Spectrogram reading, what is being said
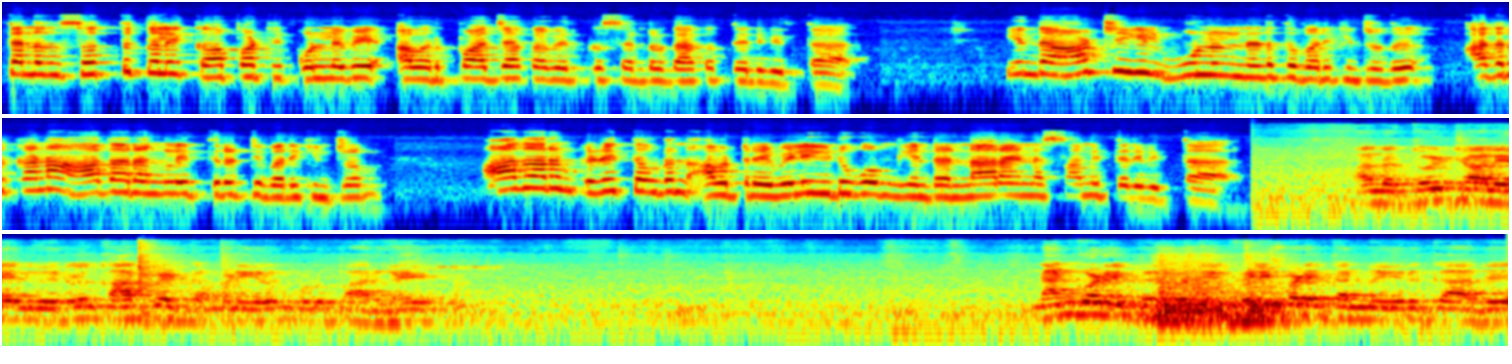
தனது சொத்துக்களை காப்பாற்றிக் கொள்ளவே அவர் பாஜகவிற்கு சென்றதாக தெரிவித்தார். இந்த ஆட்சியில் ஊழல் நடந்து வருகின்றது. அதற்கான ஆதாரங்களை திரட்டி வருகின்றோம். ஆதாரம் கிடைத்தவுடன் அவற்றை வெளியிடுவோம் என்ற நாராயணசாமி தெரிவித்தார். அந்த தொழிற்சாலை அதிபர்களும் கார்பரேட் கம்பெனிகளும் கொடுப்பார்கள். நன்கொடை பெறுவதில் வெளிப்படைத்தன்மை இருக்காது.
